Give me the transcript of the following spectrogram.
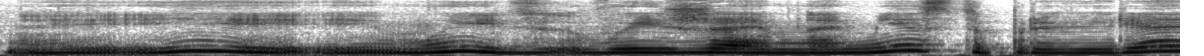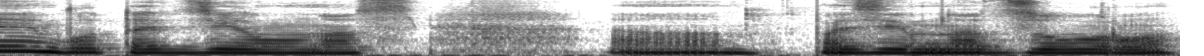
и, и мы выезжаем на место, проверяем, вот отдел у нас э, по земнадзору.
